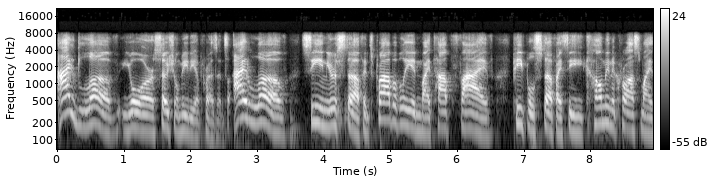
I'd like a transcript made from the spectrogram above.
I love your social media presence. I love seeing your stuff. It's probably in my top five people's stuff I see coming across my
